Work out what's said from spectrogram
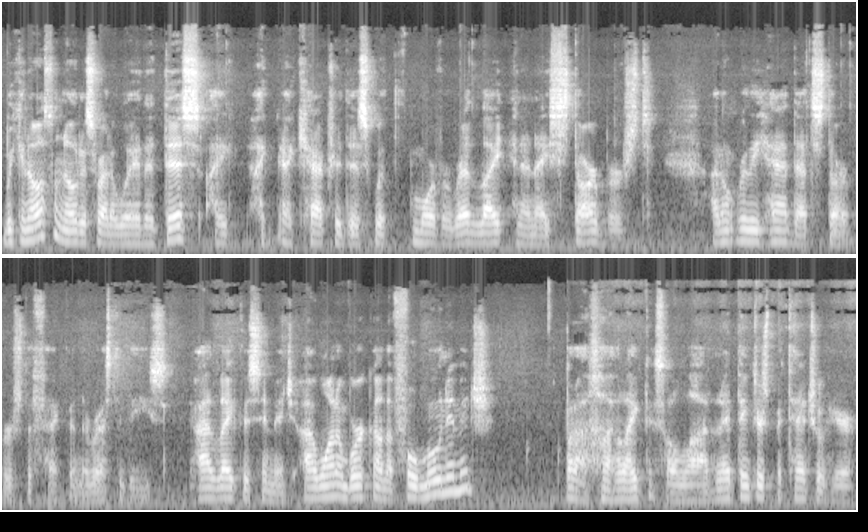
We can also notice right away that this, I, I, I captured this with more of a red light and a nice starburst. I don't really have that starburst effect in the rest of these. I like this image. I want to work on the full moon image, but I, I like this a lot, and I think there's potential here.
